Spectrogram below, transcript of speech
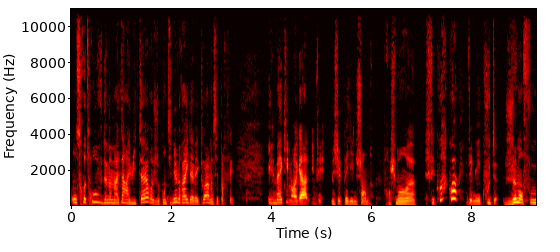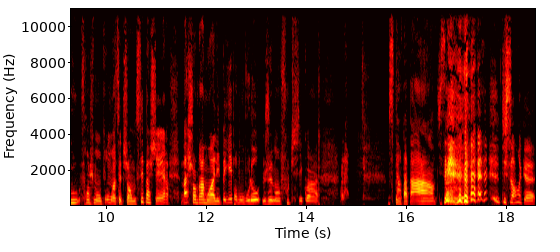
on se retrouve demain matin à 8h je continue le ride avec toi mais c'est parfait et le mec, il me regarde, il me fait, mais te payer une chambre. Franchement, euh, je fais quoi, quoi? Il me fait, mais écoute, je m'en fous. Franchement, pour moi, cette chambre, c'est pas cher. Ma chambre à moi, elle est payée par mon boulot. Je m'en fous, tu sais quoi? Voilà. C'était un papa, hein, tu sais. tu sens que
